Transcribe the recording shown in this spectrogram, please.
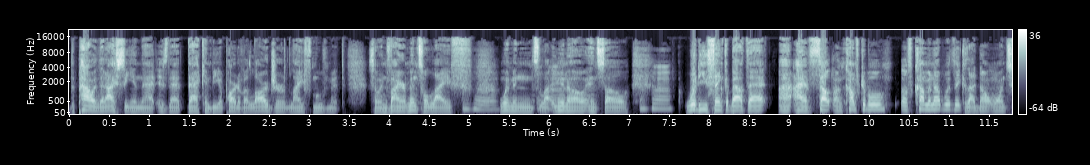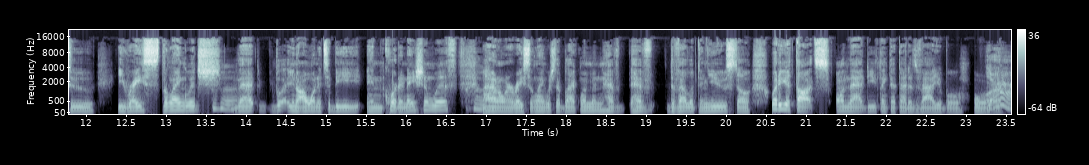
the power that I see in that is that that can be a part of a larger life movement. So environmental life, Mhm. women's life, Mhm. you know, and so Mhm. what do you think about that? I, I have felt uncomfortable of coming up with it because I don't want to erase the language Mhm. that you know I want it to be in coordination with. Mhm. I don't want to erase the language that Black women have have developed and used. So, what are your thoughts on that? Do you think that that is valuable, or yeah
